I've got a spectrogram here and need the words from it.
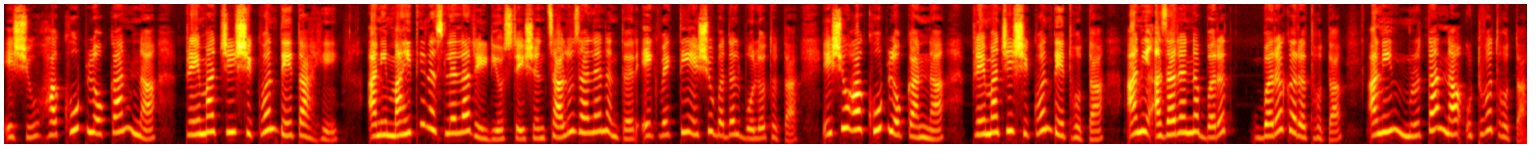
येशू हा खूप लोकांना प्रेमाची शिकवण देत आहे आणि माहिती नसलेला रेडिओ स्टेशन चालू झाल्यानंतर एक व्यक्ती येशूबद्दल बोलत होता. येशू हा खूप लोकांना प्रेमाची शिकवण देत होता आणि आजारांना बरत बरं करत होता आणि मृतांना उठवत होता.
